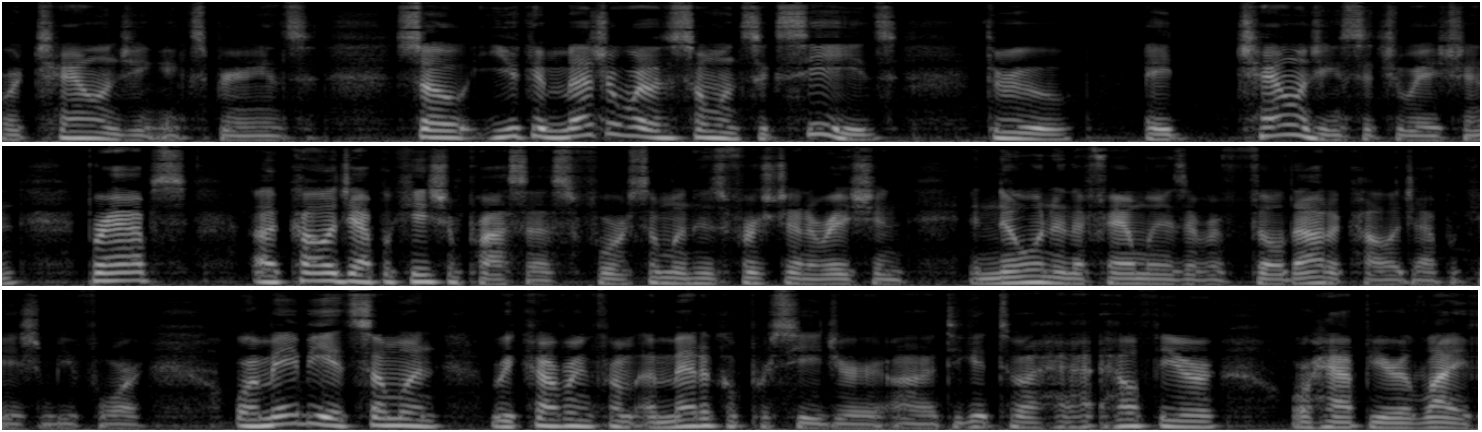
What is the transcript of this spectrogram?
or challenging experience. So you can measure whether someone succeeds through a challenging situation, perhaps a college application process for someone who's first generation and no one in their family has ever filled out a college application before, or maybe it's someone recovering from a medical procedure uh, to get to a ha- healthier or happier life.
